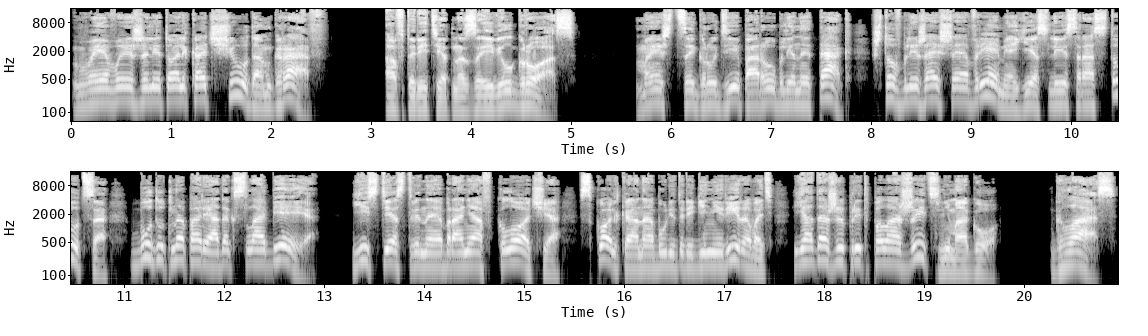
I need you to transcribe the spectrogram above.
«Вы выжили только чудом, граф», — авторитетно заявил Гроас. «Мышцы груди порублены так, что в ближайшее время, если и срастутся, будут на порядок слабее. Естественная броня в клочья, сколько она будет регенерировать, я даже предположить не могу. Глаз.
